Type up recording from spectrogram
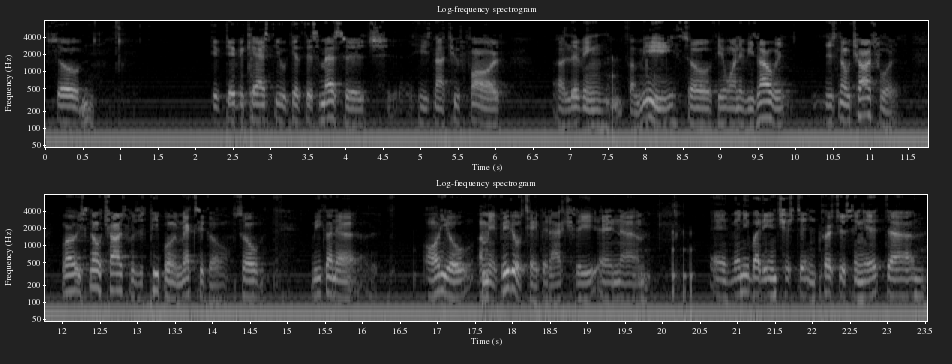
So, if David Cassidy would get this message, he's not too far uh, living from me. So, if you want to resolve it, there's no charge for it. Well, it's no charge for these people in Mexico. So, we're gonna audio, I mean, videotape it actually, and um, if anybody interested in purchasing it, um,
